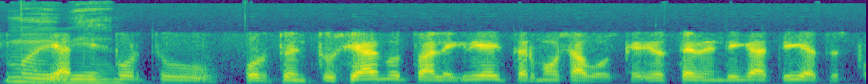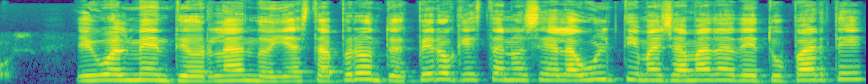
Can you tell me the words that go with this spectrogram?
Muy y a ti por tu, por tu entusiasmo, tu alegría y tu hermosa voz. Que Dios te bendiga a ti y a tu esposo. Igualmente, Orlando, y hasta pronto. Espero que esta no sea la última llamada de tu parte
